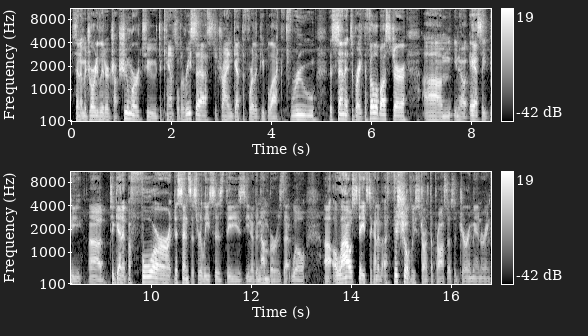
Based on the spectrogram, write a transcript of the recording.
Senate Majority Leader Chuck Schumer to to cancel the recess to try and get the For the People Act through the Senate to break the filibuster. Um, you know, ASAP uh, to get it before the census releases these you know the numbers that will uh, allow states to kind of officially start the process of gerrymandering,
